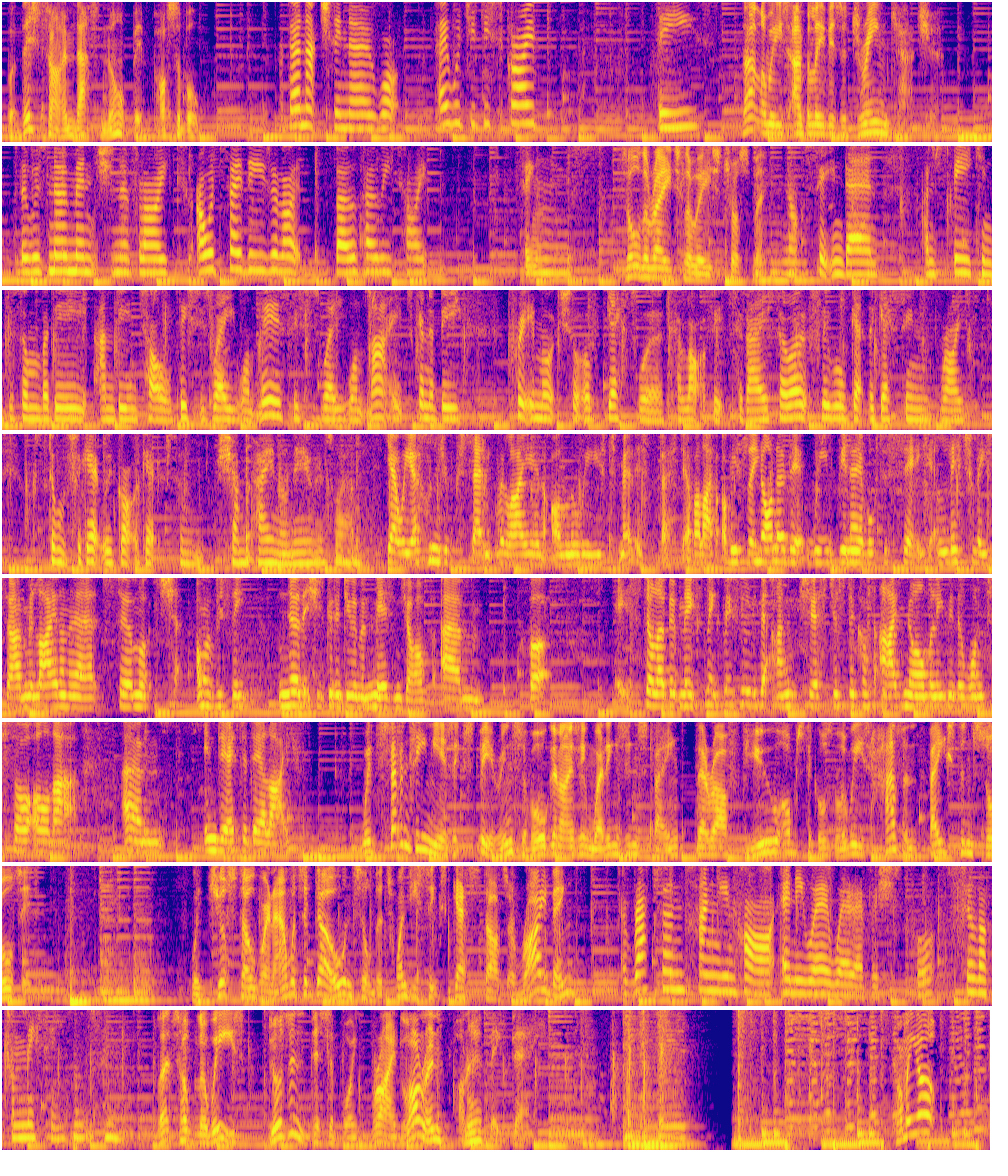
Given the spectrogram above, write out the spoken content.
but this time that's not been possible. I don't actually know what. How would you describe these? That, Louise, I believe, is a dream catcher. There was no mention of like. I would say these are like boho type things. It's all the rage, Louise, trust me. Not sitting down and speaking to somebody and being told this is where you want this, this is where you want that. It's going to be pretty much sort of guesswork, a lot of it today. So hopefully we'll get the guessing right. Don't forget we've got to get some champagne on here as well. Yeah, we are 100% relying on Louise to make this the best day of our life. Obviously, none of it we've been able to see, literally, so I'm relying on her so much. I'm obviously know that she's going to do an amazing job, um, but it still a bit makes, makes, makes me a bit anxious just because I'd normally be the one to sort all that um, in day to day life. With 17 years' experience of organising weddings in Spain, there are few obstacles Louise hasn't faced and sorted. With just over an hour to go until the 26 guests start arriving, A rattan hanging heart anywhere, wherever she's put. I feel like I'm missing something. let's hope Louise doesn't disappoint bride Lauren on her big day. Coming up,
